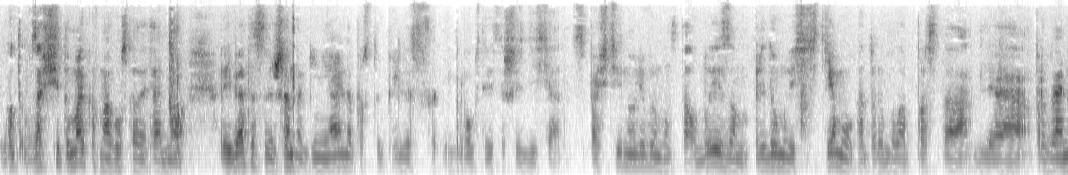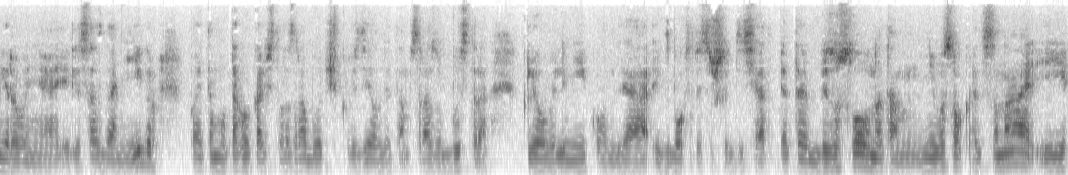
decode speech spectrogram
Вот в защиту майков могу сказать одно. Ребята совершенно гениально поступили с Xbox 360. С почти нулевым инсталбейзом придумали систему, которая была проста для программирования и для создания игр. Поэтому такое количество разработчиков сделали там сразу быстро клевую линейку для Xbox 360. Это, безусловно, безусловно, там невысокая цена и, э,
